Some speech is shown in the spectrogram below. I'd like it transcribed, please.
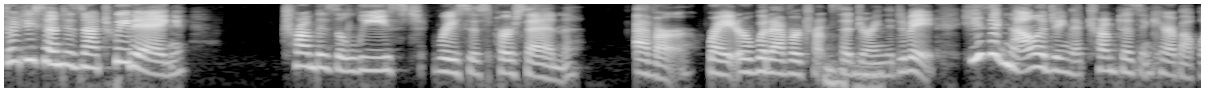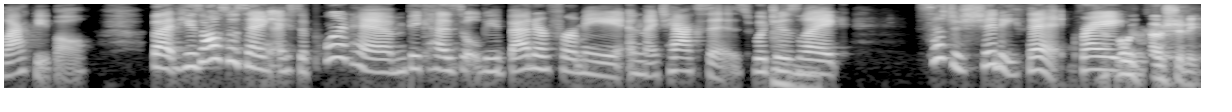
50 Cent is not tweeting, Trump is the least racist person ever, right? Or whatever Trump said during mm-hmm. the debate. He's acknowledging that Trump doesn't care about black people. But he's also saying, I support him because it will be better for me and my taxes, which mm-hmm. is like, such a shitty thing, right? Oh, it's so shitty.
